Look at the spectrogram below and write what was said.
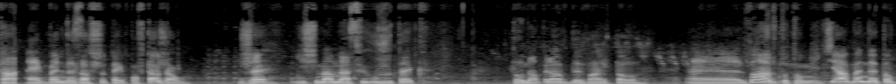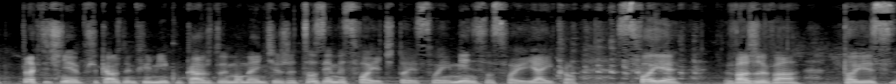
Tak, a jak będę zawsze tutaj powtarzał, że jeśli mam na swój użytek, to naprawdę warto, e, warto to mieć. Ja będę to praktycznie przy każdym filmiku, każdym momencie, że co zjemy swoje, czy to jest swoje mięso, swoje jajko, swoje warzywa, to jest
